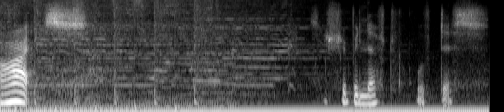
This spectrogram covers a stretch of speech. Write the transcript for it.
Alright. So should be left with this.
